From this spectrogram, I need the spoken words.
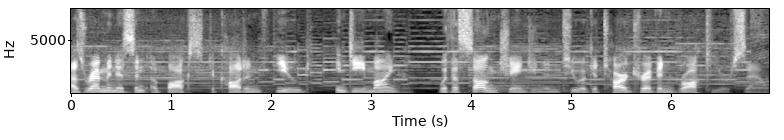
as reminiscent of Bach's Toccata Fugue in D minor, with a song changing into a guitar driven, rockier sound.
